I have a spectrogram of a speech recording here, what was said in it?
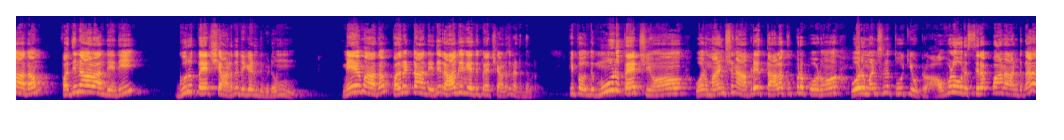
மாதம் பதினாலாம் தேதி குரு பயிற்சியானது நிகழ்ந்துவிடும் மே மாதம் பதினெட்டாம் தேதி ராகுகேது பயிற்சியானது நடந்துவிடும் இப்போ வந்து மூணு பயிற்சியும் ஒரு மனுஷனை அப்படியே தலை குப்புற போடும் ஒரு மனுஷனை தூக்கி விட்டுரும். அவ்வளோ ஒரு சிறப்பான ஆண்டு தான்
